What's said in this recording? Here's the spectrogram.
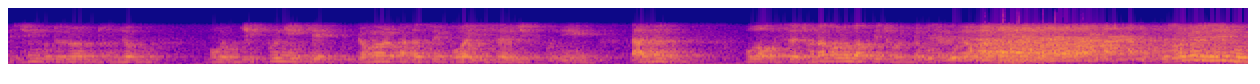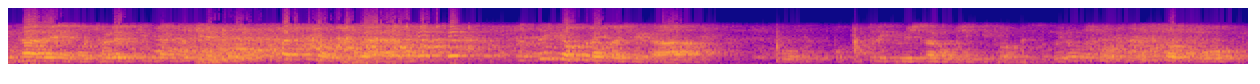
내 친구들은 점점 뭐 직분이 이렇게 명함을 받았더니 뭐가 있어요 직분이? 나는 뭐가 없어요. 전화번호밖에 적을 게 없어요. 뭐 소년의 봉사회 뭐 전래 팀장에서 할 수가 없잖아요. 쓸게 없더라고요 제가. 뭐, 뭐 박두리 교실하고 50기 졸업했어. 뭐 이런 것도 없었고.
